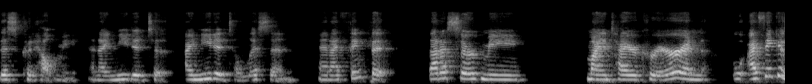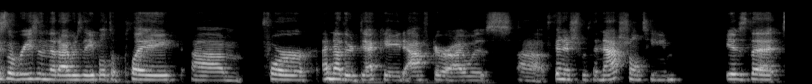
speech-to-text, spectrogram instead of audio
this could help me and i needed to i needed to listen. And i think that that has served me my entire career and i think is the reason that i was able to play um, for another decade after i was uh, finished with the national team is that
